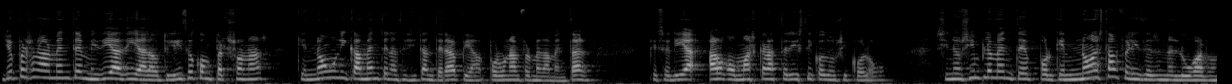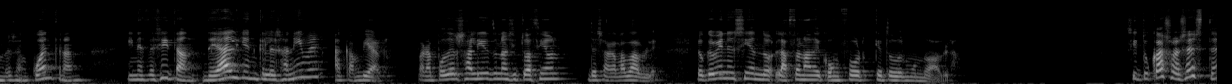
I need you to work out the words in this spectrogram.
Yo personalmente en mi día a día la utilizo con personas que no únicamente necesitan terapia por una enfermedad mental, que sería algo más característico de un psicólogo, sino simplemente porque no están felices en el lugar donde se encuentran y necesitan de alguien que les anime a cambiar, para poder salir de una situación desagradable, lo que viene siendo la zona de confort que todo el mundo habla. Si tu caso es este,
